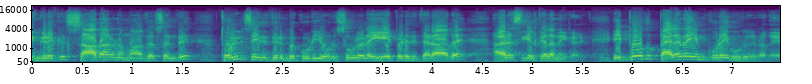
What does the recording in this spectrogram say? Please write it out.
எங்களுக்கு சாதாரணமாக சென்று தொழில் செய்து திரும்பக்கூடிய ஒரு சூழலை ஏற்படுத்தி தராத அரசியல் தலைமைகள் இப்போது பலரையும் குறை கூறுகிறது.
